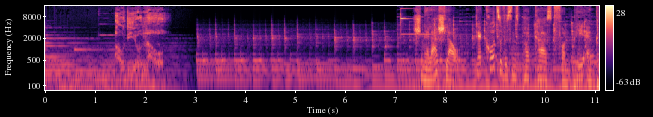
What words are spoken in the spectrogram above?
Audio Now. Schneller Schlau, der kurze Wissenspodcast von PM.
